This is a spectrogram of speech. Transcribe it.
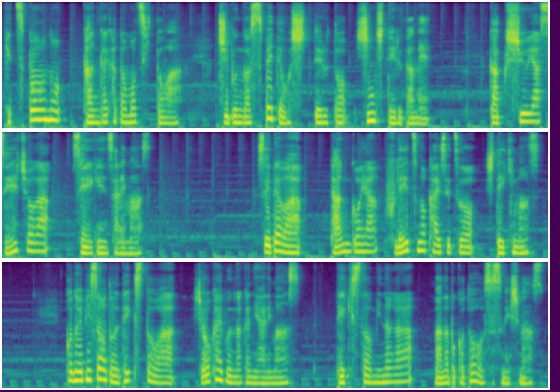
欠乏の考え方を持つ人は自分が全てを知っていると信じているため、学習や成長が制限されます。それでは単語やフレーズの解説をしていきます。このエピソードのテキストは紹介文の中にあります。テキストを見ながら学ぶことをお勧めします。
